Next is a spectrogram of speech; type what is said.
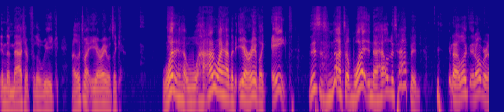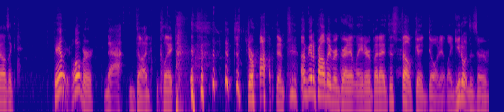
in the matchup for the week. I looked at my ERA. It was like, what, how do I have an ERA of like eight? This is nuts. What in the hell just happened? And I looked it over and I was like, Bailey Ober. Nah, done. Click. just dropped him. I'm gonna probably regret it later, but it just felt good doing it. Like you don't deserve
